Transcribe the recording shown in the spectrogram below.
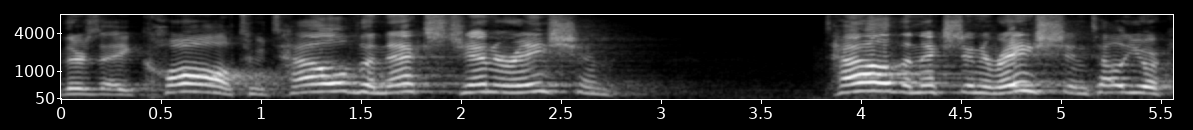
there's a call to tell the next generation? Tell the next generation, tell your,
